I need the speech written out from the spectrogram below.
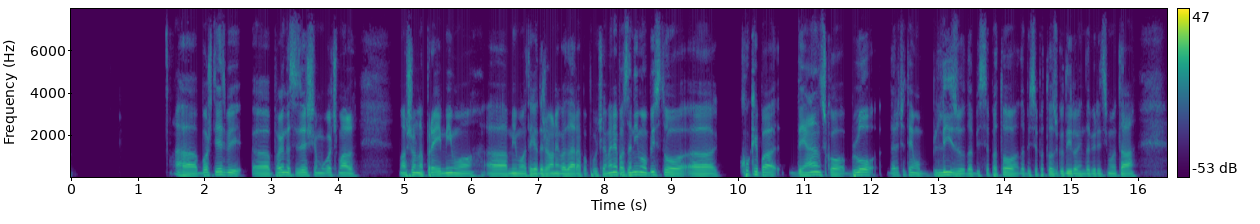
Uh, boš ti jaz bi, uh, povem, da si zdaj še mogoče mal, mal šel naprej mimo, uh, mimo tega državnega udara pa puča. Mene pa zanima v bistvu, uh, koliko je pa dejansko bilo, da rečem temu, blizu, da bi se pa to, bi se pa to zgodilo in da bi recimo ta,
